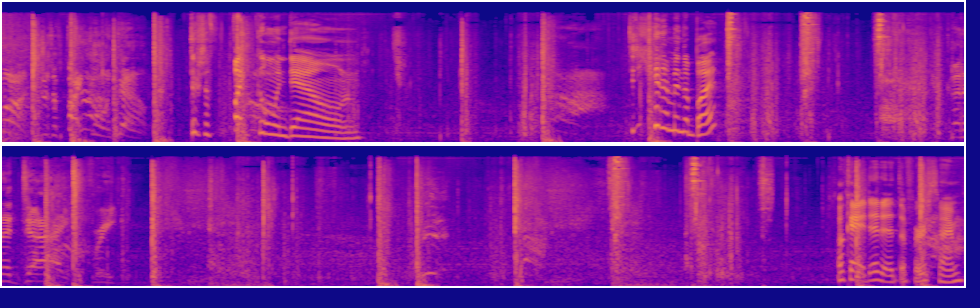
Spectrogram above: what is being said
Come on, there's a fight going down. There's a fight going down. Did he hit him in the butt? Gonna die, freak. Okay, I did it the first time.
